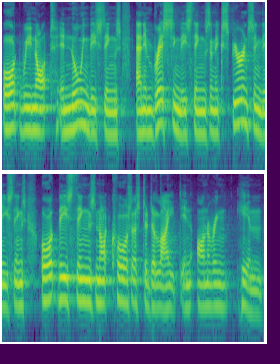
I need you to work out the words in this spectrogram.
ought we not, in knowing these things and embracing these things and experiencing these things, ought these things not cause us to delight in honoring Him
